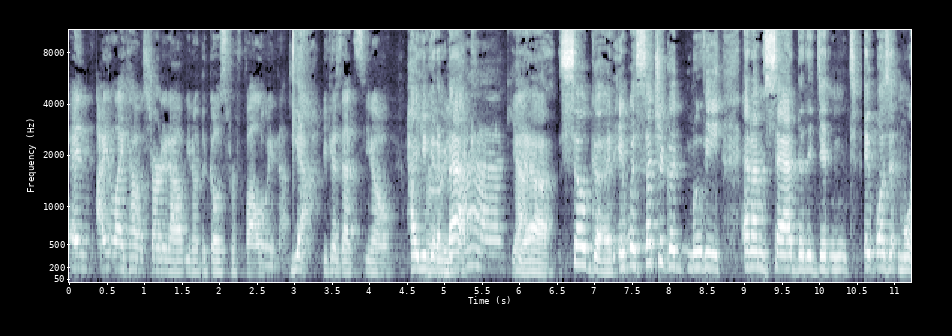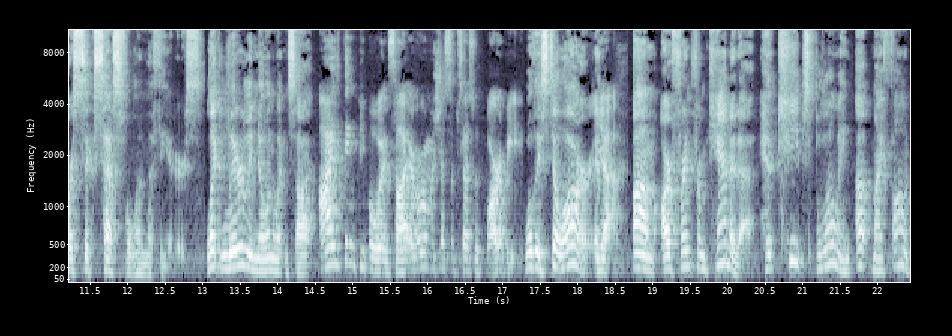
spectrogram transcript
And I like how it started out. You know, the ghosts were following them. Yeah. Because that's you know How you get them hurry back. Yeah. So good. It was such a good movie, and I'm sad that it didn't, it wasn't more successful in the theaters. Like, literally, no one went and saw it. I think people went and saw it. Everyone was just obsessed with Barbie. Well, they still are. And, Yeah. Um, our friend from Canada keeps blowing up my phone.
